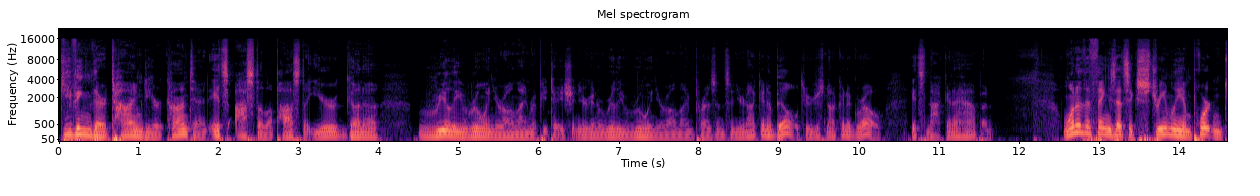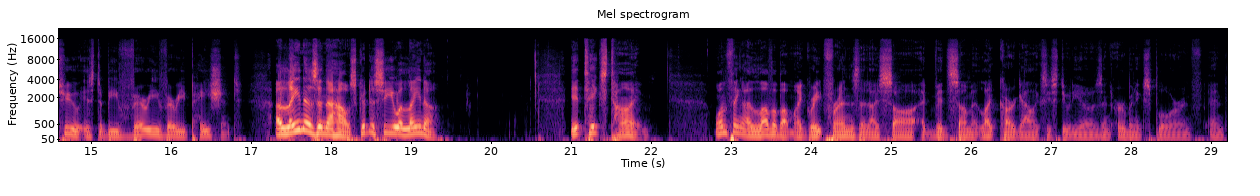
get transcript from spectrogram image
giving their time to your content, it's hasta la pasta. You're gonna really ruin your online reputation. You're going to really ruin your online presence and you're not going to build. You're just not going to grow. It's not going to happen. One of the things that's extremely important too is to be very, very patient. Elena's in the house. Good to see you, Elena. It takes time. One thing I love about my great friends that I saw at Vid Summit, like Car Galaxy Studios and Urban Explorer and and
